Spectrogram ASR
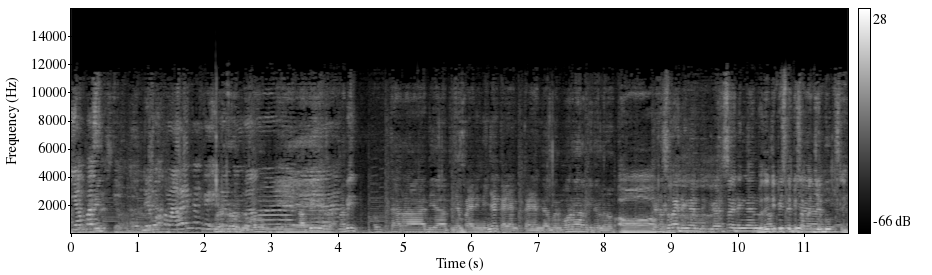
Yang pas melahirkan skill baru demo kemarin kan kayak gitu banget. Iya. Tapi tapi cara dia penyampaian ininya kayak kayak nggak bermoral gitu loh. Oh. Nggak sesuai dengan nggak sesuai dengan. Berarti tipis-tipis sama jebubs nih.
